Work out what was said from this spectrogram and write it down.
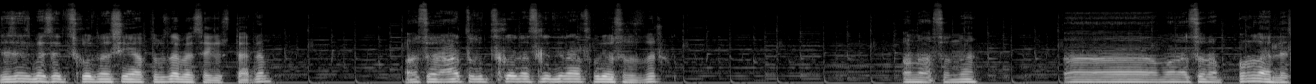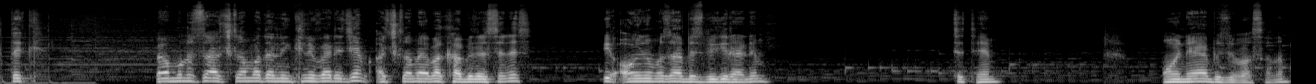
Deseniz mesela Discord'dan şey yaptığımızda ben size gösterdim. Ondan sonra artık Discord'dan sıkıldığını artık biliyorsunuzdur. Ondan sonra ondan sonra bunu da hallettik. Ben bunu size açıklamada linkini vereceğim. Açıklamaya bakabilirsiniz. Bir oyunumuza biz bir girelim. Steam. Oynaya bizi basalım.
